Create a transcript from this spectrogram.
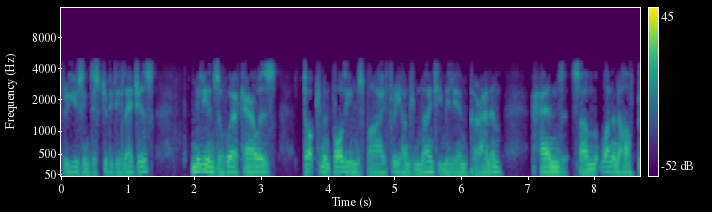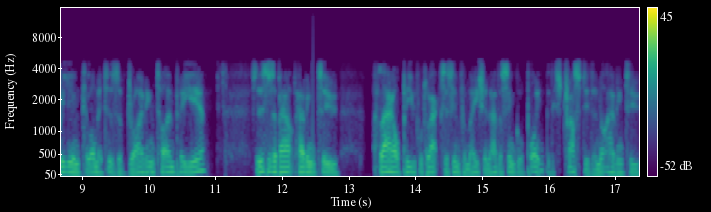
through using distributed ledgers, millions of work hours, document volumes by 390 million per annum, and some 1.5 billion kilometers of driving time per year. So this is about having to allow people to access information at a single point that is trusted and not having to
